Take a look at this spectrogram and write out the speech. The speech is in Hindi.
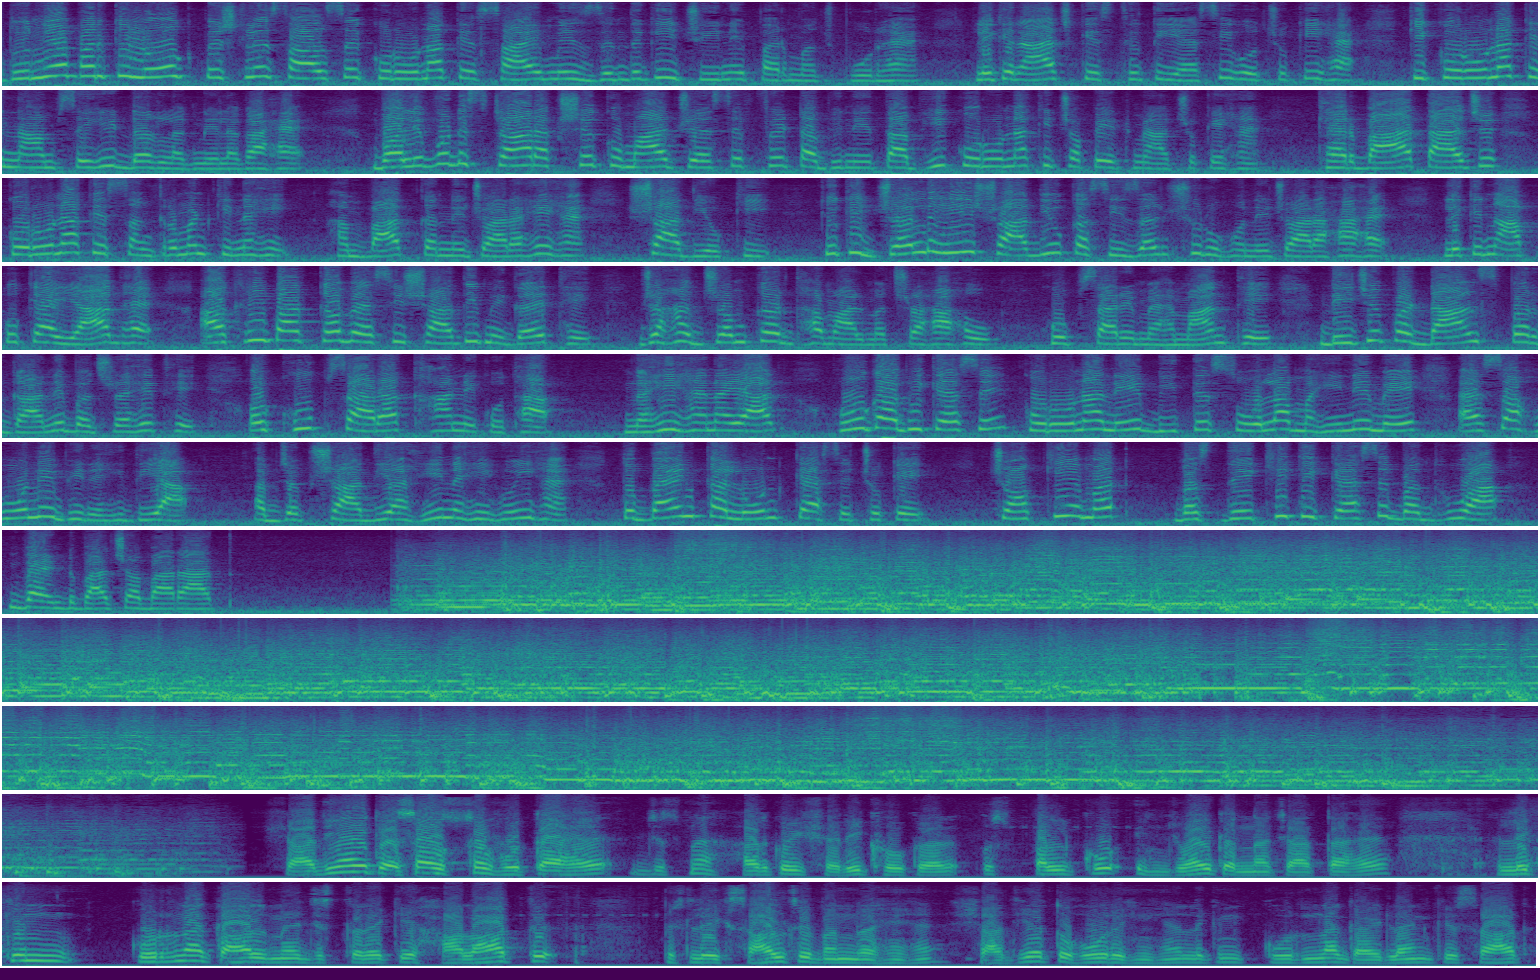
दुनिया भर के लोग पिछले साल से कोरोना के साय में ज़िंदगी जीने पर मजबूर हैं, लेकिन आज की स्थिति ऐसी हो चुकी है कि कोरोना के नाम से ही डर लगने लगा है। बॉलीवुड स्टार अक्षय कुमार जैसे फिट अभिनेता भी कोरोना की चपेट में आ चुके हैं। खैर बात आज कोरोना के संक्रमण की नहीं हम बात करने जा रहे हैं शादियों की क्योंकि जल्द ही शादियों का सीज़न शुरू होने जा रहा है। लेकिन आपको क्या याद है आखिरी बार कब ऐसी शादी में गए थे जहाँ जमकर धमाल मच रहा हो? खूब सारे मेहमान थे। डीजे पर डांस पर गाने बज रहे थे और खूब सारा खाने को था। नहीं है ना याद? होगा भी कैसे? कोरोना ने बीते 16 महीने में ऐसा होने भी नहीं दिया। अब जब शादियाँ ही नहीं हुई हैं, तो बैंक का लोन कैसे चुके? चौकी मत बस देखी कि कैसे बंद हुआ बैंड बाजा बारात। शादियाँ एक ऐसा उत्सव होता है जिसमें हर कोई शरीक होकर उस पल को एंजॉय करना चाहता है। लेकिन कोरोना काल में जिस तरह के हालात पिछले एक साल से बन रहे हैं, शादियाँ तो हो रही हैं, लेकिन कोरोना गाइडलाइन के साथ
